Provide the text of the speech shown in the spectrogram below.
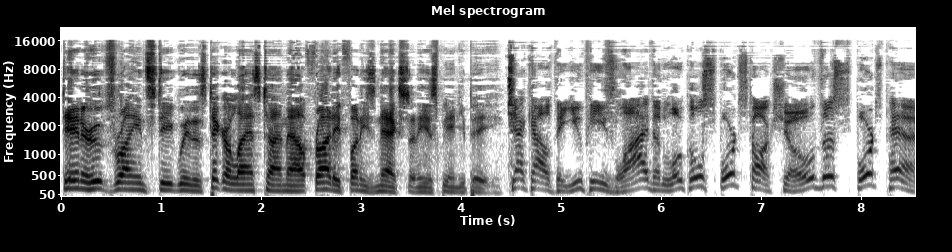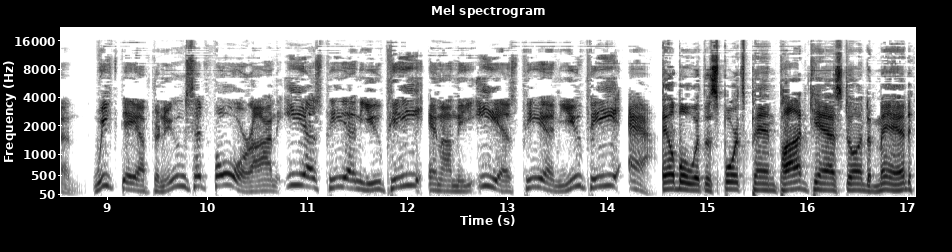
Tanner Hoops, Ryan Stieg with us. Take our last time out. Friday Funnies next on ESPN UP. Check out the UP's live and local sports talk show, The Sports Pen. Weekday afternoons at 4 on ESPN UP and on the ESPN UP app. Available with the Sports Pen podcast on demand.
